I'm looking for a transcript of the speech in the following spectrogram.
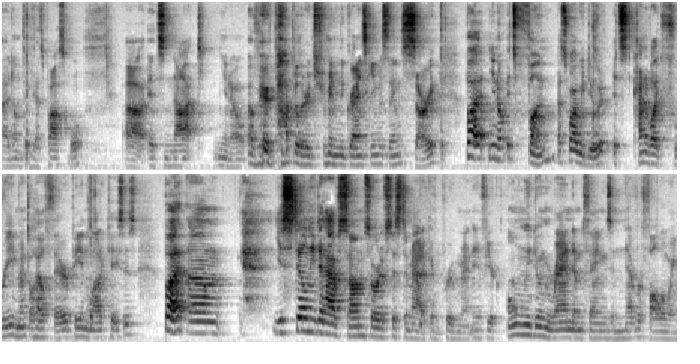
i don't think that's possible. Uh, it's not you know a very popular instrument in the grand scheme of things sorry. But you know it's fun. That's why we do it. It's kind of like free mental health therapy in a lot of cases. But um, you still need to have some sort of systematic improvement. And if you're only doing random things and never following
